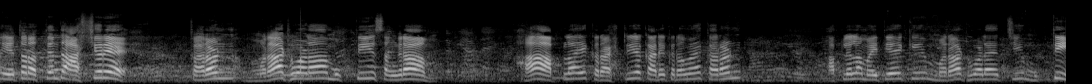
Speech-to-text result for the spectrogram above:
हे तर अत्यंत आश्चर्य आहे. कारण मराठवाडा मुक्ती संग्राम हा आपला एक राष्ट्रीय कार्यक्रम आहे कारण आपल्याला माहिती आहे की मराठवाड्याची मुक्ती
